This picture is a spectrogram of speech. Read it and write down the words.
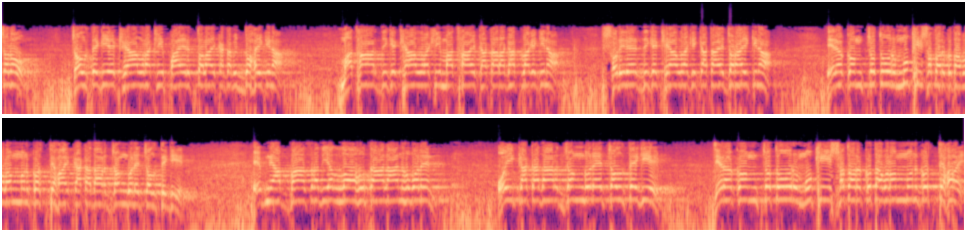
চলো? চলতে গিয়ে খেয়াল রাখি পায়ের তলায় কাটাবিদ্ধ হয় কিনা? মাথার দিকে খেয়াল রাখি মাথায় কাটার আঘাত লাগে কিনা? শরীরের দিকে খেয়াল রাখি কাটায় জড়ায় কিনা? এরকম চতুর্মুখী সতর্কতা অবলম্বন করতে হয় কাটাদার জঙ্গলে চলতে গিয়ে। এমনি আব্বাস রাদিয়াল্লাহু তাআলা আনহু বলেন ওই কাটাদার জঙ্গলে চলতে গিয়ে যেরকম চতুর্মুখী সতর্কতা অবলম্বন করতে হয়,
